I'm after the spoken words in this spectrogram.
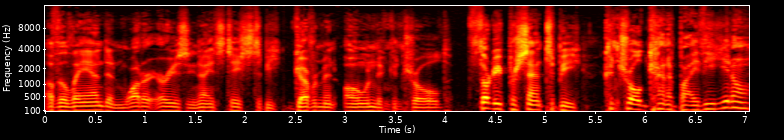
of the land and water areas of the United States to be government owned and controlled, 30% to be controlled kind of by the, you know,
